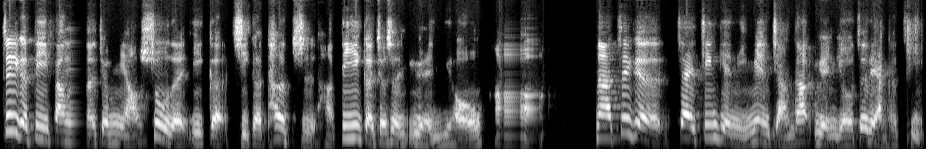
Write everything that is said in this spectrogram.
这个地方呢就描述了一个几个特质哈。第一个就是远游啊。那这个在经典里面讲到远游这两个体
